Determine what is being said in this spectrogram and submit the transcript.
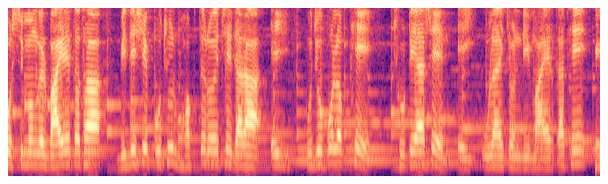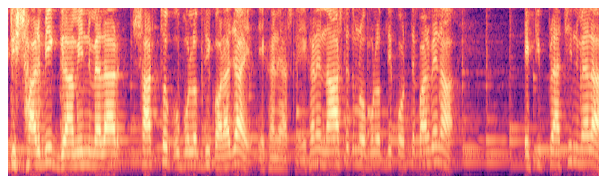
পশ্চিমবঙ্গের বাইরে তথা বিদেশে প্রচুর ভক্ত রয়েছে যারা এই পুজো উপলক্ষে ছুটে আসেন এই উলাইচণ্ডী মায়ের কাছে। একটি সার্বিক গ্রামীণ মেলার সার্থক উপলব্ধি করা যায় এখানে আসলে। এখানে না আসলে তোমরা উপলব্ধি করতে পারবে না। একটি প্রাচীন মেলা,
